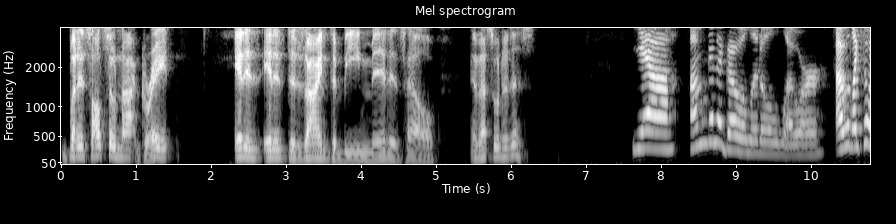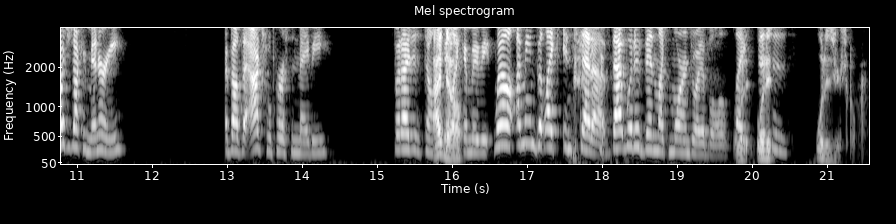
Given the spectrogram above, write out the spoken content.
but it's also not great. It is. It is designed to be mid as hell, and that's what it is. Yeah, I'm gonna go a little lower. I would like to watch a documentary about the actual person, maybe. But I just don't I feel don't. like a movie. Well, I mean, but like instead of that would have been like more enjoyable. Like what this i- is What is your score?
